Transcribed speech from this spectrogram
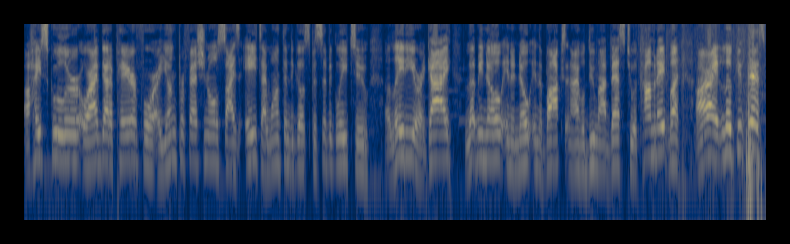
a high schooler or I've got a pair for a young professional, size 8, I want them to go specifically to a lady or a guy, let me know in a note in the box and I will do my best to accommodate. But all right, look at this.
